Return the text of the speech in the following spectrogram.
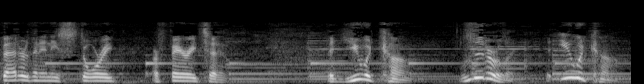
better than any story or fairy tale. That you would come, literally, that you would come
